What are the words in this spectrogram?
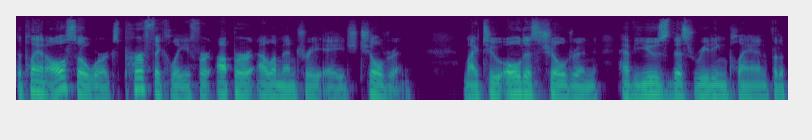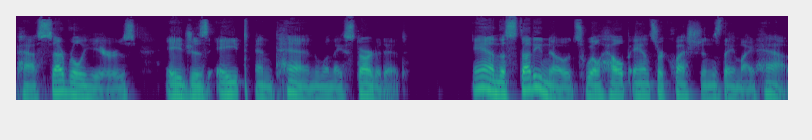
The plan also works perfectly for upper elementary age children. My two oldest children have used this reading plan for the past several years, ages 8 and 10 when they started it. And the study notes will help answer questions they might have.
